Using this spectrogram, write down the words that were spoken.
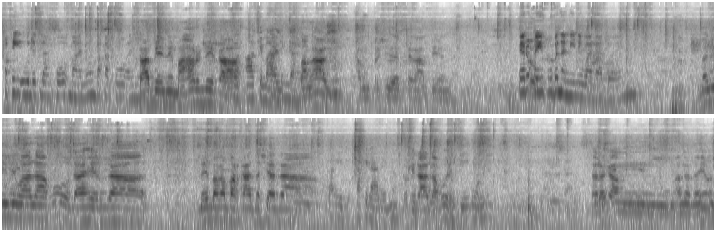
pakiulit lang po, Manong, baka po ano. Sabi ni Maharlika, Ah, si Maharlika. bangag ang presidente natin. Pero kayo po ba naniniwala doon? Naniniwala ako dahil nga may mga barkada siya na Kakilala mo. kakilala ko eh. Hindi ko. Talagang hanggang ngayon.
